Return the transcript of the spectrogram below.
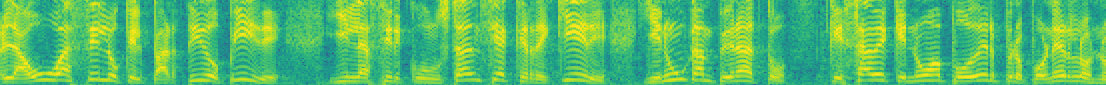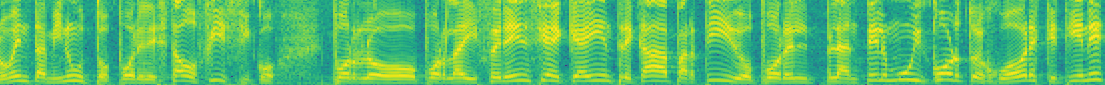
la U hace lo que el partido pide y en la circunstancia que requiere y en un campeonato que sabe que no va a poder proponer los 90 minutos por el estado físico, por, lo, por la diferencia que hay entre cada partido, por el plantel muy corto de jugadores que tiene,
